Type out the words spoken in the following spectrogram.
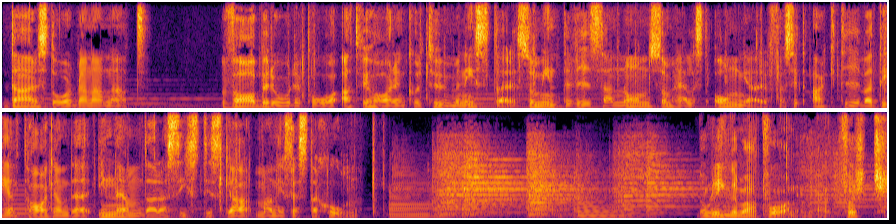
Där står bland annat vad beror det på att vi har en kulturminister som inte visar någon som helst ånger för sitt aktiva deltagande i nämnda rasistiska manifestation? De ringde bara två anledningar. Först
